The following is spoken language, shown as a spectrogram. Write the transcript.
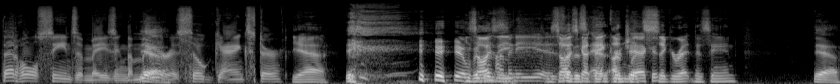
that whole scene's amazing. The mayor is so gangster. Yeah. Yeah, He's always, his- he he's always got that anchor unlit jacket? cigarette in his hand. yeah,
